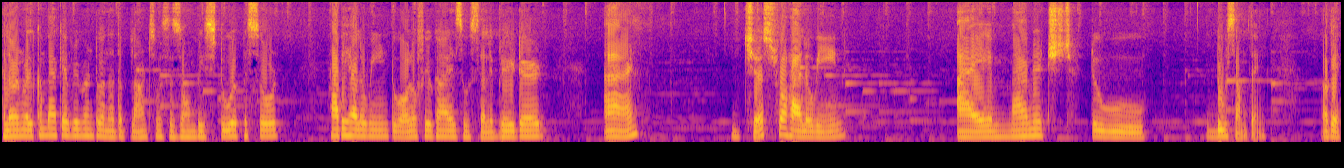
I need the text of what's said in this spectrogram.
Hello and welcome back everyone to another Plants vs Zombies 2 episode. Happy Halloween to all of you guys who celebrated and just for Halloween I managed to do something. Okay,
